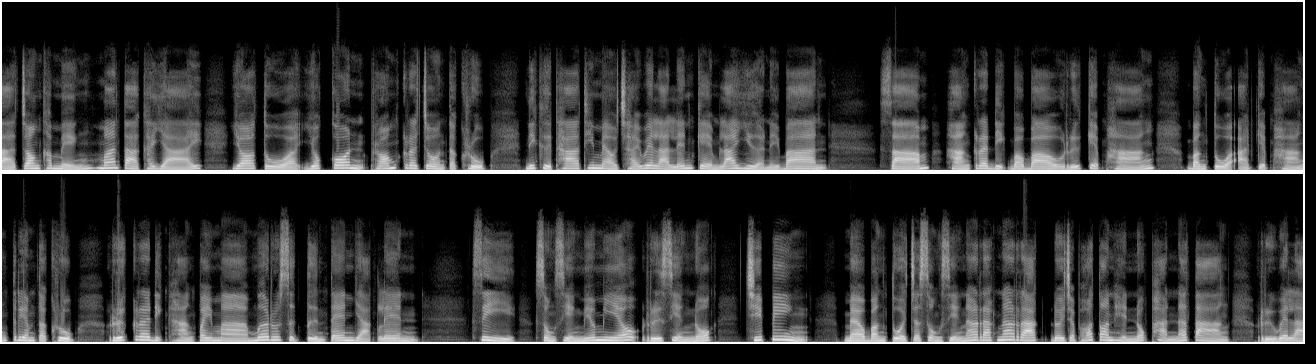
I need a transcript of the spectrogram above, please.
ตาจ้องเขม็ง ม่านตาขยาย ย่อตัว ยกก้น พร้อมกระโจนตะครุบ นี่คือท่าที่แมวใช้เวลาเล่นเกมล่าเหยื่อในบ้าน 3. หางกระดิกเบาๆ หรือเก็บหาง บางตัวอาจเก็บหางเตรียมตะครุบ หรือกระดิกหางไปมาเมื่อรู้สึกตื่นเต้นอยากเล่น 4. ส่งเสียงเมี้ยวๆ หรือเสียงนก ชิปปิ้ง แมวบางตัวจะส่งเสียงน่ารักน่ารัก โดยเฉพาะตอนเห็นนกผ่านหน้าต่าง หรือเวลา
